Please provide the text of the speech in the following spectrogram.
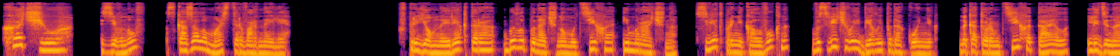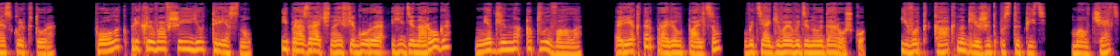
«Хочу», — зевнув, сказала мастер Варнелли. В приемной ректора было по-ночному тихо и мрачно. Свет проникал в окна, высвечивая белый подоконник, на котором тихо таяла ледяная скульптура. Полок, прикрывавший ее, треснул, и прозрачная фигура единорога медленно оплывала. Ректор провел пальцем вытягивая водяную дорожку. И вот как надлежит поступить? Молчать?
